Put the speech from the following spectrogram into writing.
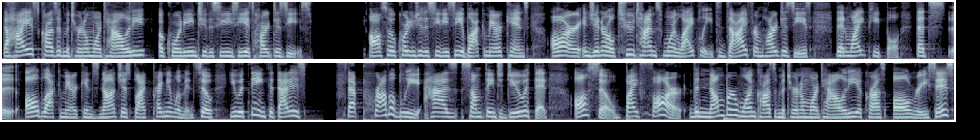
The highest cause of maternal mortality mortality, according to the CDC, it's heart disease. Also, according to the CDC, Black Americans are, in general, two times more likely to die from heart disease than white people. That's uh, all Black Americans, not just Black pregnant women. So you would think that that is that probably has something to do with it. Also, by far, the number one cause of maternal mortality across all races,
